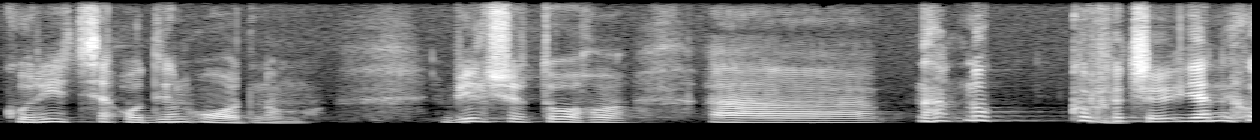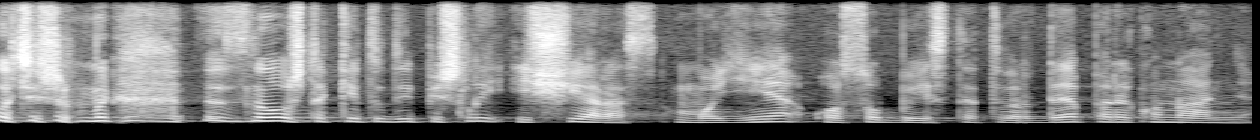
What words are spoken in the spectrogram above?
коріться один одному. Більше того, е, ну, коротше, я не хочу, щоб ми знову ж таки туди пішли. І ще раз, моє особисте тверде переконання,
